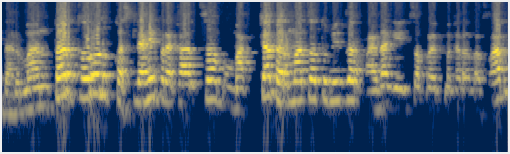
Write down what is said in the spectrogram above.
धर्मांतर करून कसल्याही प्रकारचं मागच्या धर्माचा तुम्ही जर फायदा घ्यायचा प्रयत्न करत असाल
